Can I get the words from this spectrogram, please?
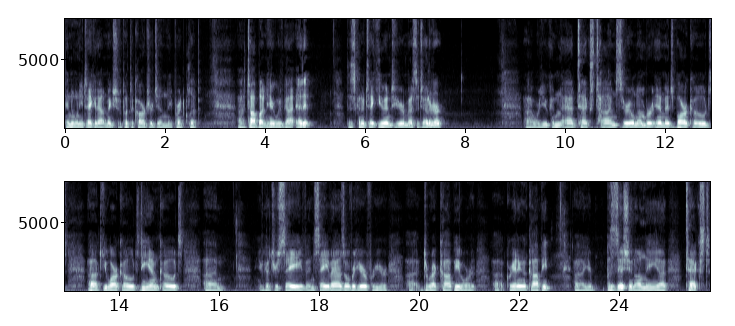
And when you take it out, make sure to put the cartridge in the print clip. Uh, top button here, we've got edit. This is going to take you into your message editor uh, where you can add text, time, serial number, image, barcodes, uh, QR codes, DM codes. Um, you've got your save and save as over here for your uh, direct copy or uh, creating a copy. Uh, your position on the uh, text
